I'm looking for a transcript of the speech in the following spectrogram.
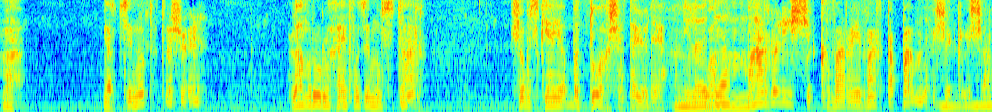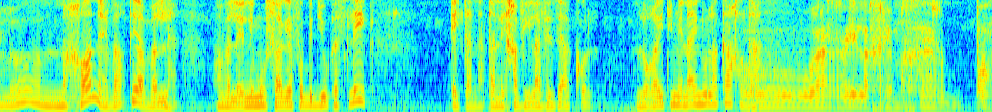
מה? ברצינות אתה שואל? לא אמרו לך איפה זה מוסתר? שומסקי היה בטוח שאתה יודע. אני לא יודע. הוא אמר לי שכבר העברת פעם נשק לשם. לא, נכון, העברתי, אבל, אבל אין לי מושג איפה בדיוק הסליק. איתן נתן לי חבילה וזה הכל. לא ראיתי מניין הוא לקח אותה. או, הרי לכם חרבון.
